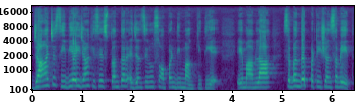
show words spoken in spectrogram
ਜਾਂਚ ਸੀਬੀਆਈ ਜਾਂ ਕਿਸੇ ਸੁਤੰਤਰ ਏਜੰਸੀ ਨੂੰ ਸੌਂਪਣ ਦੀ ਮੰਗ ਕੀਤੀ ਹੈ। ਇਹ ਮਾਮਲਾ ਸਬੰਧਤ ਪਟੀਸ਼ਨ ਸਮੇਤ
